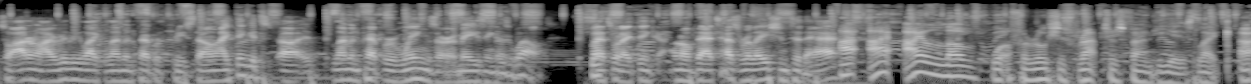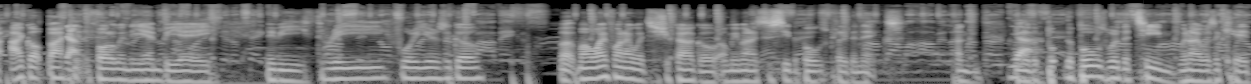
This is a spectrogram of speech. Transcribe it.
So i don't know i really like lemon pepper freestyle. I think it's uh lemon pepper wings are amazing as well that's what i think i don't know if that has relation to that I, I, I love what a ferocious Raptors fan he is. Like I, I got back Yeah. into following the NBA maybe three, four years ago. But my wife and I went to Chicago and we managed to see the Bulls play the Knicks. And you Yeah. know, the, the Bulls were the team when I was a kid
